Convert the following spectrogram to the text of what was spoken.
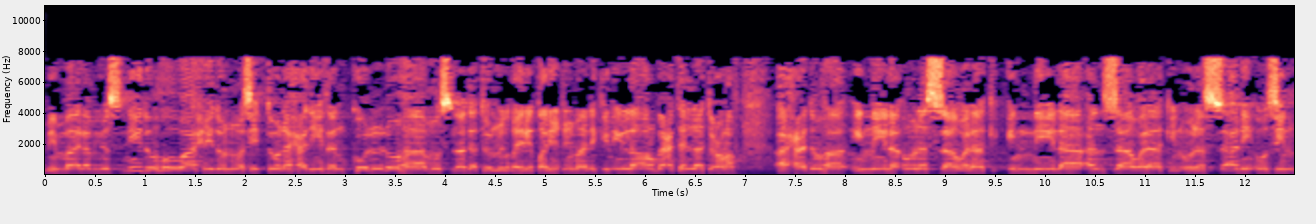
مما لم يسنده واحد وستون حديثا كلها مسندة من غير طريق مالك إلا أربعة لا تعرف. أحدها إني لا أنسى ولكن إني لا أنسى ولكن أنسى لأسن.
